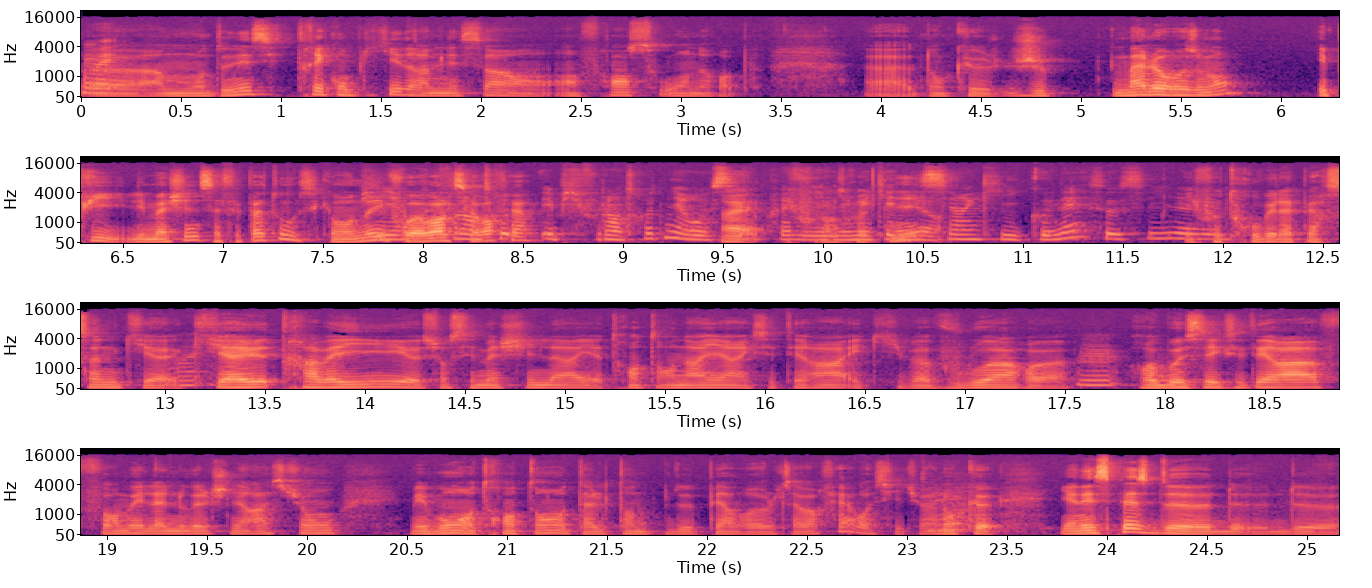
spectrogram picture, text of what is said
euh, à un moment donné, c'est très compliqué de ramener ça en, en France ou en Europe. Euh, donc, euh, je, malheureusement, et puis les machines, ça fait pas tout. C'est qu'à un moment donné, il faut avoir le savoir-faire. Et puis il faut l'entretenir aussi. Ouais, après, il y a les mécaniciens qui connaissent aussi. Il faut euh, trouver la personne qui a, Ouais. qui a travaillé euh, sur ces machines-là il y a 30 ans en arrière, etc., et qui va vouloir euh, Mm. rebosser, etc., former la nouvelle génération. Mais bon, en 30 ans, tu as le temps de perdre le savoir-faire aussi. Tu vois Ouais. Donc, euh, il y a une espèce de, de- de-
